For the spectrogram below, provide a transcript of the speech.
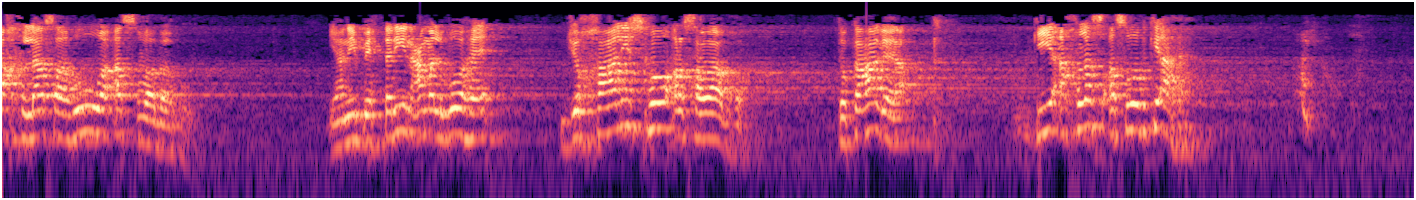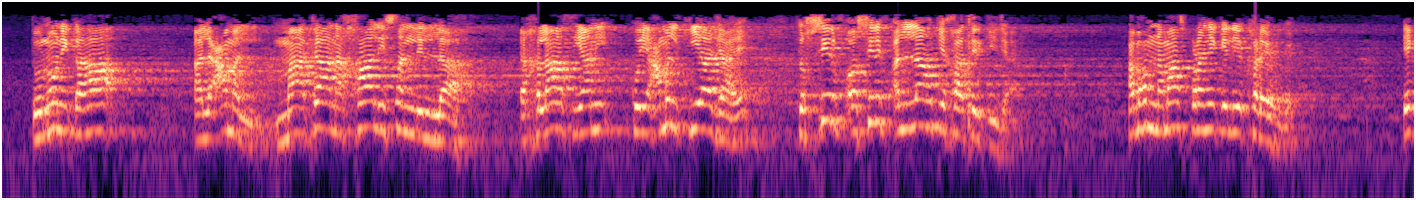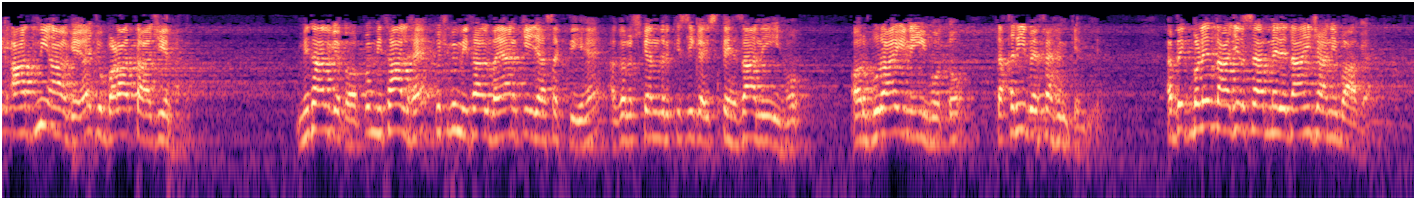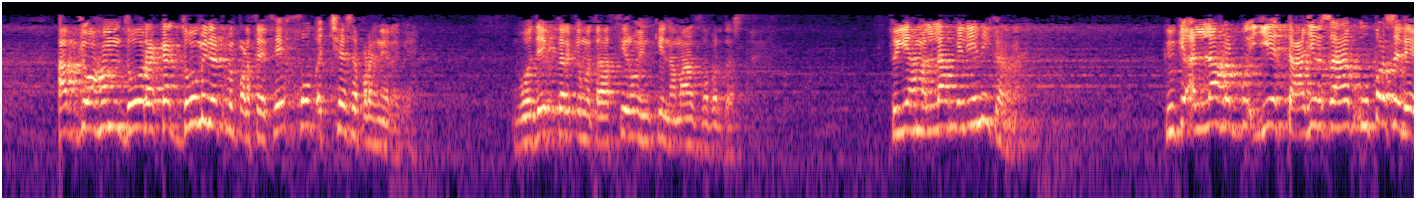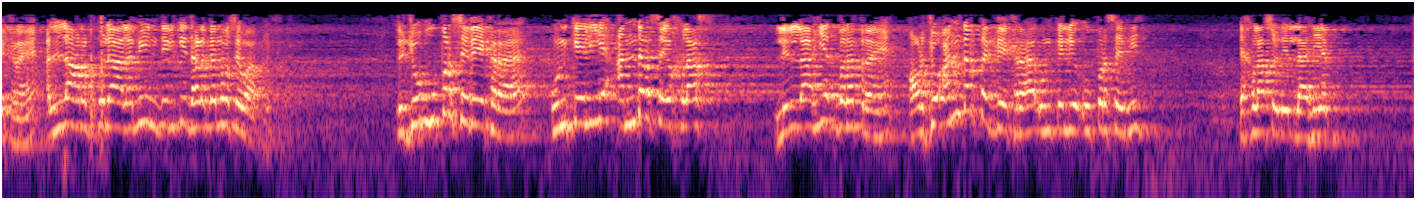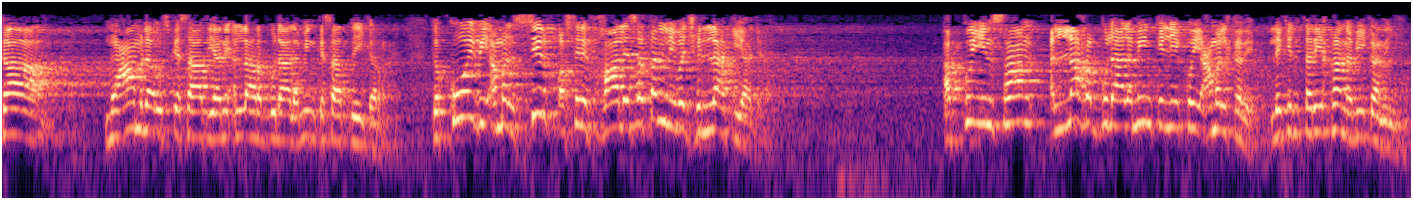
اخلصہ و اسوبہ یعنی بہترین عمل وہ ہے جو خالص ہو اور ثواب ہو۔ تو کہا گیا کہ یہ اخلص اسود کیا ہے؟ تو انہوں نے کہا، العمل ما كان خالصا للہ۔ اخلاص یعنی کوئی عمل کیا جائے تو صرف اور صرف اللہ کی خاطر کی جائے۔ اب ہم نماز پڑھنے کے لیے کھڑے ہوئے ایک آدمی آ گیا جو بڑا تاجر ہے۔ مثال کے طور پر مثال ہے، کچھ بھی مثال بیان کی جا سکتی ہے، اگر اس کے اندر کسی کا استحضا نہیں ہو اور برائی نہیں ہو تو تقریب فہم کے لیے۔ اب ایک بڑے تاجر صاحب میرے دائیں جانب آ گئے۔ اب جو ہم دو رکعت، دو منٹ میں پڑھتے تھے، خوب اچھے سے پڑھنے لگے۔ وہ دیکھ کر کے متاثر ہوں ان کی نماز زبردست ہے۔ تو یہ ہم اللہ کے لیے نہیں کر رہے۔ ہیں کیونکہ اللہ رب یہ تاجر صاحب اوپر سے دیکھ رہے ہیں، اللہ رب العالمین دل کی دھڑکنوں سے واقف ہے تو جو اوپر سے دیکھ رہا ہے، ان کے لیے اندر سے اخلاص للہیت برت رہے ہیں، اور جو اندر تک دیکھ رہا ہے، ان کے لیے اوپر سے بھی اخلاص للہیت کا معاملہ اس کے ساتھ یعنی اللہ رب العالمین کے ساتھ نہیں کر رہے ہیں۔ تو کوئی بھی عمل صرف اور صرف خالصتاً وجہ اللہ کیا جائے۔ اب کوئی انسان اللہ رب العالمین کے لیے کوئی عمل کرے، لیکن طریقہ نبی کا نہیں ہو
